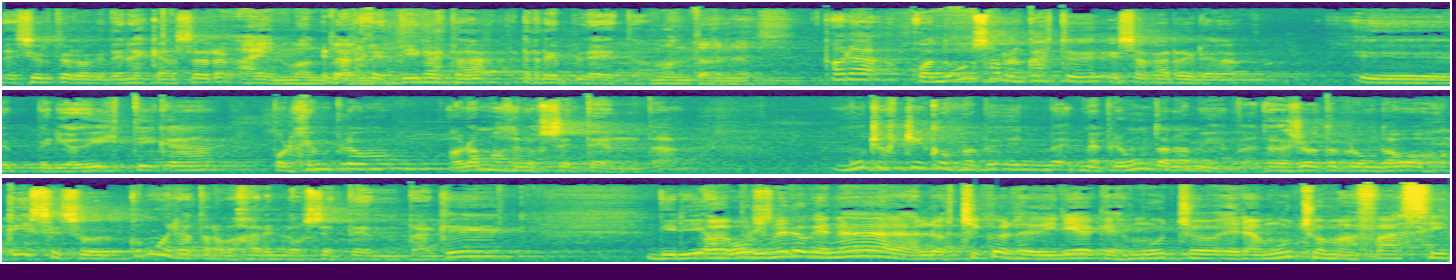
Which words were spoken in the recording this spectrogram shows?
decirte lo que tenés que hacer, Hay en Argentina está repleto. Montones. Ahora, cuando vos arrancaste esa carrera, eh, periodística. Por ejemplo, hablamos de los 70. Muchos chicos me, preguntan a mí, entonces yo te pregunto a vos, ¿qué es eso? ¿Cómo era trabajar en los 70? ¿Qué, bueno, primero que nada, a los chicos les diría que es mucho, era mucho más fácil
